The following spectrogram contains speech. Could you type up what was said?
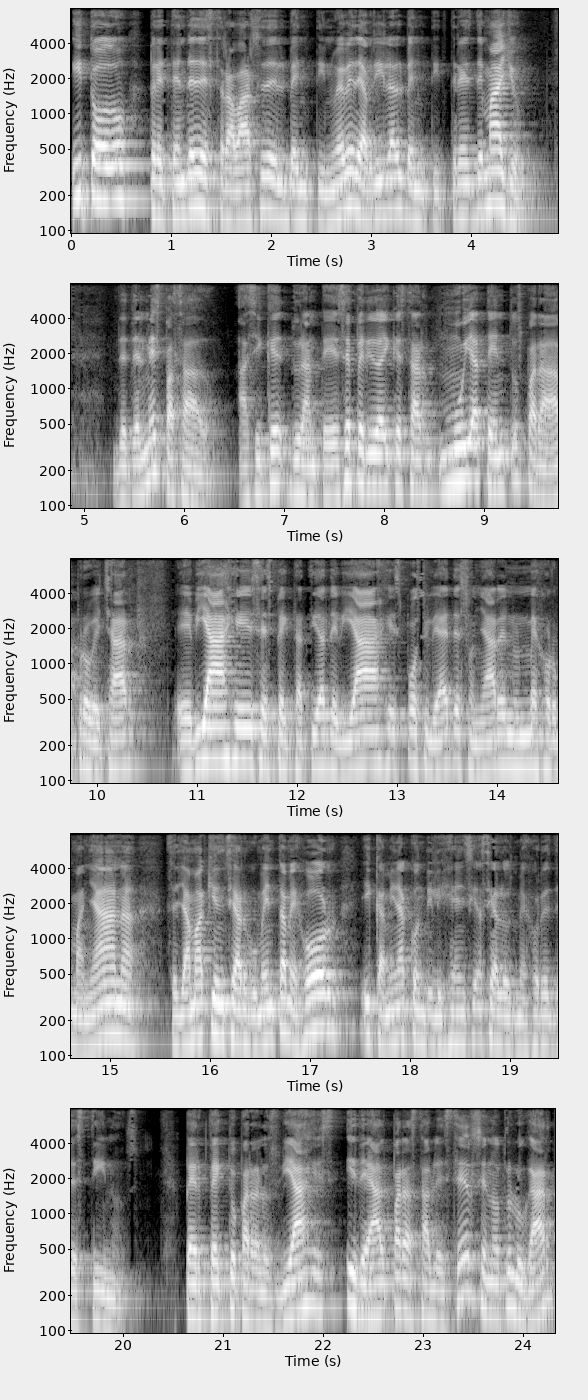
y todo pretende destrabarse del 29 de abril al 23 de mayo, desde el mes pasado. Así que durante ese periodo hay que estar muy atentos para aprovechar eh, viajes, expectativas de viajes, posibilidades de soñar en un mejor mañana. Se llama quien se argumenta mejor y camina con diligencia hacia los mejores destinos perfecto para los viajes, ideal para establecerse en otro lugar,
